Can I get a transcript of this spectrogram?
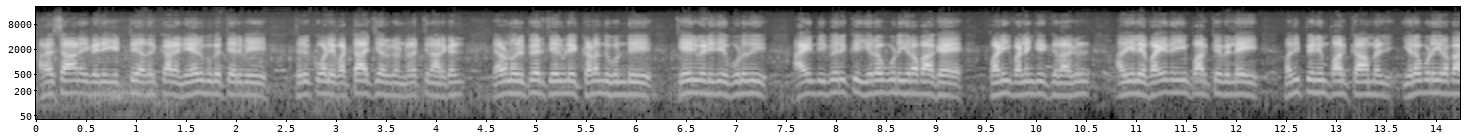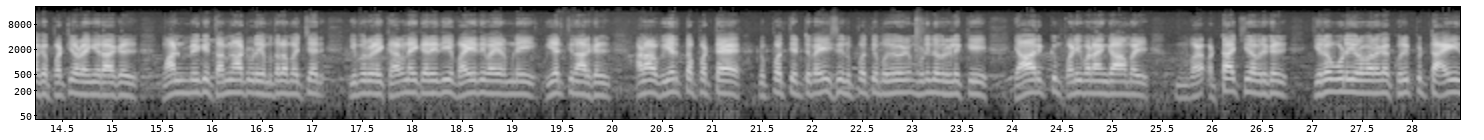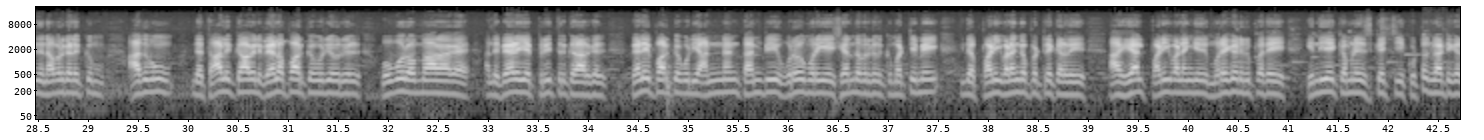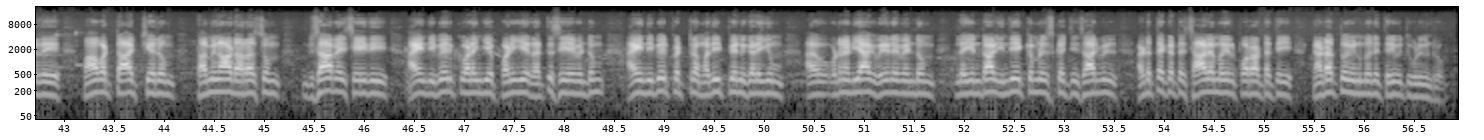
அரசாணை வெளியிட்டு அதற்கான நேர்முக தேர்வை திருக்கோளை வட்டாட்சியர்கள் நடத்தினார்கள். இரநூறு பேர் தேர்வில் கலந்து கொண்டு தேர்வு எழுதிய பொழுது ஐந்து பேருக்கு இரவோடு இரவாக பணி வழங்கியிருக்கிறார்கள். அதிலே வயதையும் பார்க்கவில்லை. மதிப்பெண்ணும் பார்க்காமல் இரவோடு இரவாக பட்டியல் வழங்குகிறார்கள். மாண்புமிகு தமிழ்நாட்டுடைய முதலமைச்சர் இவர்களை கருணை கருதி வயது வயரமனை உயர்த்தினார்கள். ஆனால் உயர்த்தப்பட்ட முப்பத்தெட்டு வயசு முப்பத்தி ஒன்பது முடிந்தவர்களுக்கு யாருக்கும் பணி வழங்காமல் வ- வட்டாட்சியர் அவர்கள் இரவோடு இரவாக குறிப்பிட்ட ஐந்து நபர்களுக்கும் அதுவும் இந்த தாலுக்காவில் வேலை பார்க்கக்கூடியவர்கள் ஒவ்வொருவராக அந்த வேலையை பிரித்திருக்கிறார்கள். வேலை பார்க்கக்கூடிய அண்ணன் தம்பி உறவு முறையை சேர்ந்தவர்களுக்கு மட்டுமே இந்த பணி வழங்கப்பட்டிருக்கிறது. ஆகையால் பணி வழங்கியது முறைகேடு இருப்பதை இந்திய கம்யூனிஸ்ட் கட்சி குற்றம் சாட்டுகிறது. மாவட்ட ஆட்சியரும் தமிழ்நாடு அரசும் விசாரணை செய்து ஐந்து பேருக்கு வழங்கிய பணியை ரத்து செய்ய வேண்டும். ஐந்து பேர் பெற்ற மதிப்பெண்களையும் உடனடியாக வெளியிட வேண்டும். இல்லை என்றால் இந்திய கம்யூனிஸ்ட் கட்சியின் சார்பில் அடுத்த கட்ட சாலை மறியல் போராட்டத்தை நடத்தும் என்பதை தெரிவித்துக் கொள்கின்றோம்.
